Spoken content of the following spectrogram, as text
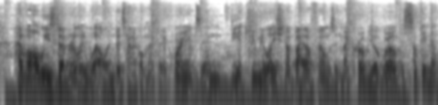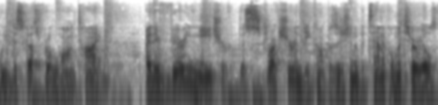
have always done really well in botanical method aquariums, and the accumulation of biofilms and microbial growth is something that we've discussed for a long time. By their very nature, the structure and decomposition of botanical materials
